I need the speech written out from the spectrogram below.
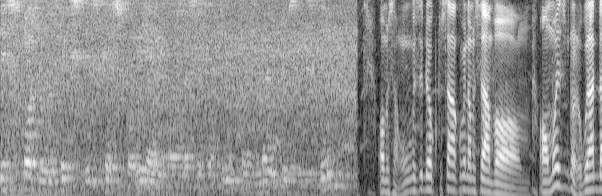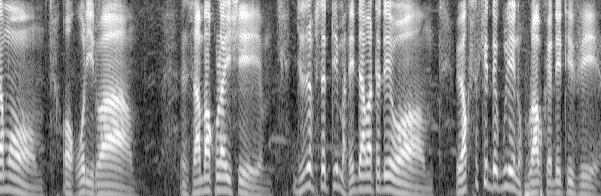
This court will fix this case for hearing on the 17th of May 2016. omusango gugezeddwa okutuusa nga 17 omwezi guno lugunaddamu okuwulirwa. Nsamba kulaishi joseph settima nedda abatadeewo bebakusekedde eggulu eno ku lwabukedde tv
